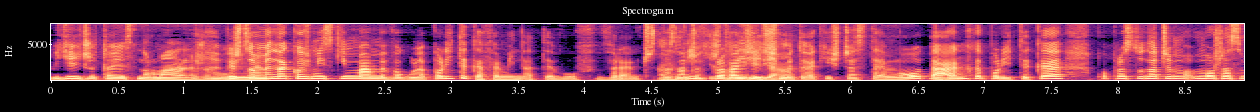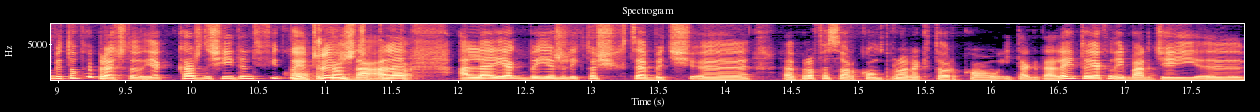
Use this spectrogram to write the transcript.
widzieć, że to jest normalne. Że mówimy... Wiesz co, my na Koźmińskim mamy w ogóle politykę feminatywów wręcz. To A, znaczy widzisz, wprowadziliśmy to, to, jakiś czas temu, tak, mhm. politykę, po prostu, znaczy można sobie to wybrać, to jak każdy się identyfikuje, czy każda, tak, ale, tak. ale jakby jeżeli ktoś chce być y, profesorką, prorektorką i tak dalej, to jak najbardziej y,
